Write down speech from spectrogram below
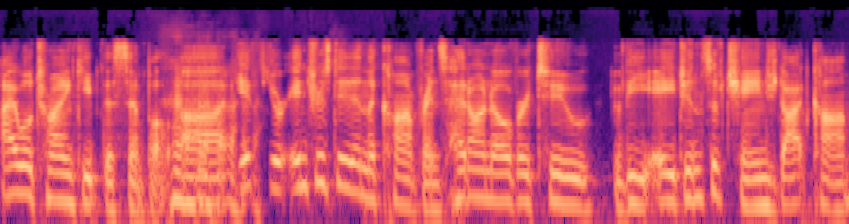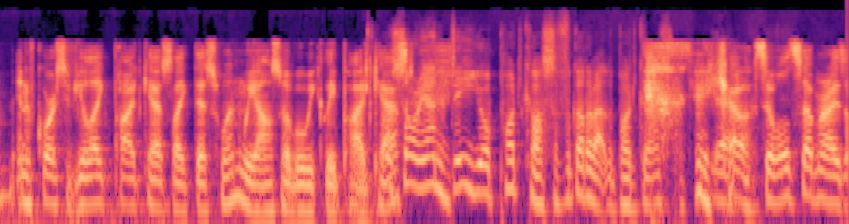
I will try and keep this simple. Uh, if you're interested in the conference, head on over to theagentsofchange.com. And of course, if you like podcasts like this one, we also have a weekly podcast. Oh, sorry, and D, your podcast. I forgot about the podcast. there you go. So we'll summarize.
